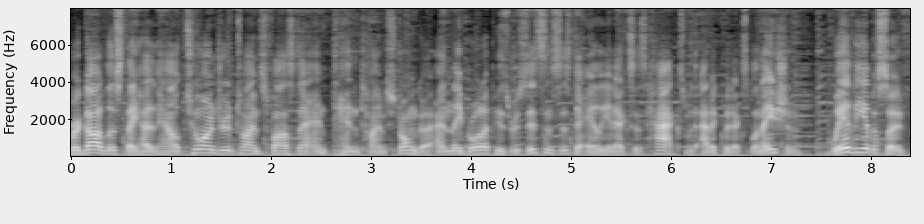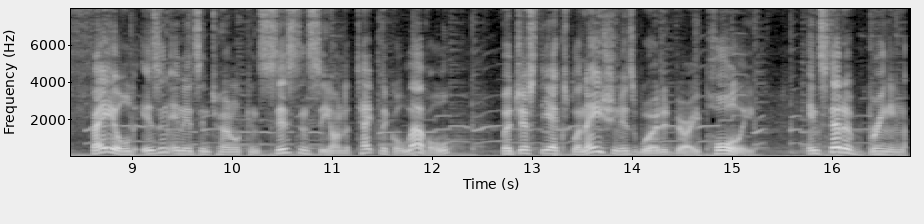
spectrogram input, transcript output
Regardless, they had Hal 200 times faster and 10 times stronger, and they brought up his resistances to Alien X's hacks with adequate explanation. Where the episode failed isn't in its internal consistency on a technical level, but just the explanation is worded very poorly. Instead of bringing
